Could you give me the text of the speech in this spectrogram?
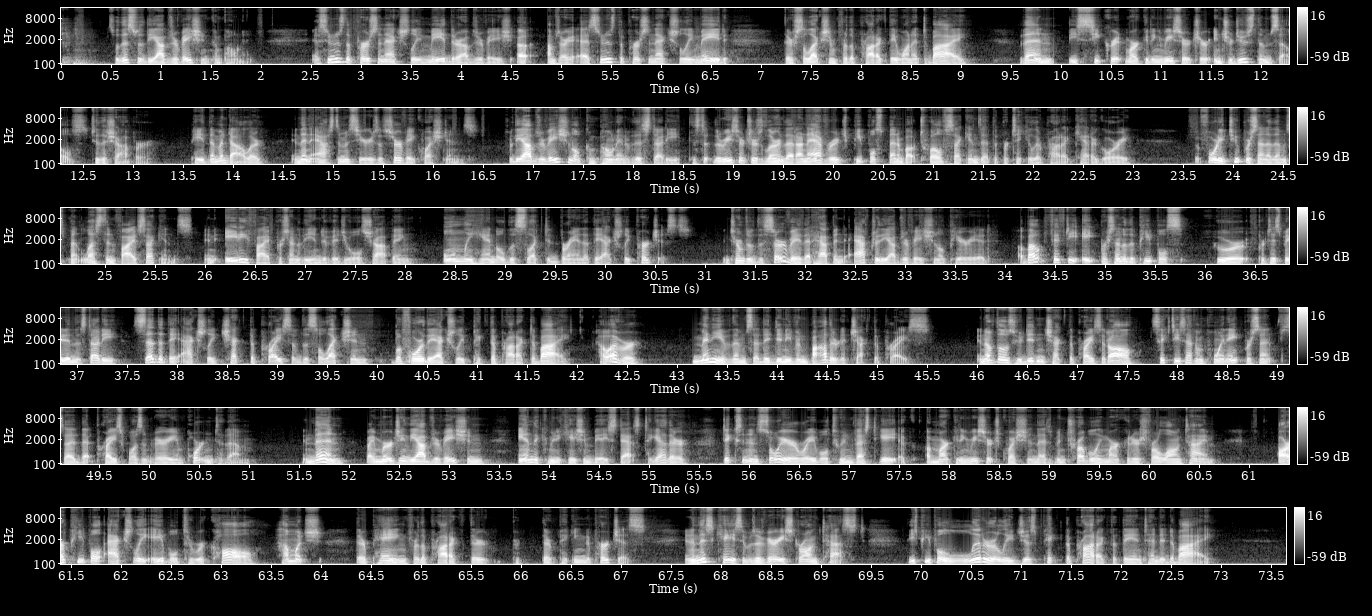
So this was the observation component. As soon as the person actually made their observation, uh, I'm sorry, as soon as the person actually made their selection for the product they wanted to buy, then the secret marketing researcher introduced themselves to the shopper, paid them a dollar, and then asked them a series of survey questions. For the observational component of this study, the researchers learned that on average, people spent about 12 seconds at the particular product category, but 42% of them spent less than 5 seconds, and 85% of the individuals shopping only handled the selected brand that they actually purchased. In terms of the survey that happened after the observational period, about 58% of the people who were participating in the study said that they actually checked the price of the selection before they actually picked the product to buy. However, many of them said they didn't even bother to check the price. And of those who didn't check the price at all, 67.8% said that price wasn't very important to them. And then, by merging the observation and the communication-based stats together, Dickson and Sawyer were able to investigate a, a, marketing research question that has been troubling marketers for a long time. Are people actually able to recall how much they're paying for the product they're they're picking to purchase? And in this case, it was a very strong test. These people literally just picked the product that they intended to buy.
